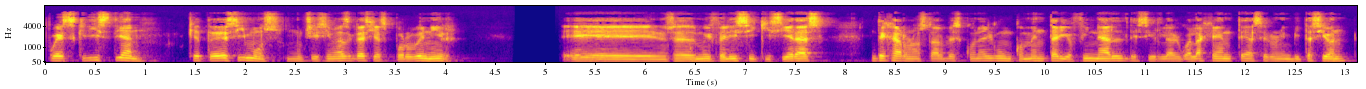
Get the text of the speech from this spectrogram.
pues Cristian, ¿qué te decimos? Muchísimas gracias por venir. Eh, nos muy feliz si quisieras dejarnos tal vez con algún comentario final, decirle algo a la gente, hacer una invitación.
